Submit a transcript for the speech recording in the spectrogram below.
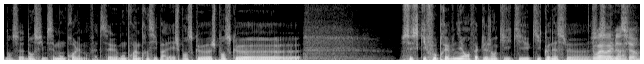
dans ce dans ce film. C'est mon problème en fait. C'est mon problème principal. Et je pense que je pense que c'est ce qu'il faut prévenir en fait les gens qui, qui, qui connaissent le ce Ouais, bien quoi. sûr.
